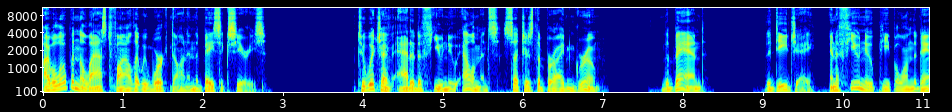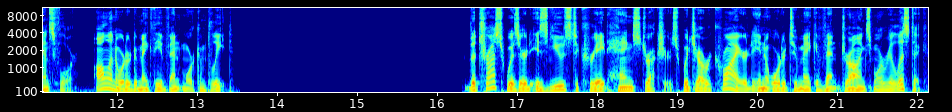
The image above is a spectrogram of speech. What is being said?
I will open the last file that we worked on in the basic series, to which I've added a few new elements, such as the bride and groom, the band, the DJ, and a few new people on the dance floor, all in order to make the event more complete. The Truss Wizard is used to create hang structures, which are required in order to make event drawings more realistic.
